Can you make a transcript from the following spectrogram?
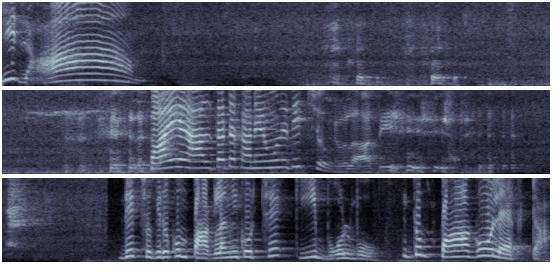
ই রাম। পায়ের আলতাটা কানের মধ্যে দিচ্ছ। দেখছ কীরকম পাগলামি করছে? কি বলব? একদম পাগল একটা।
